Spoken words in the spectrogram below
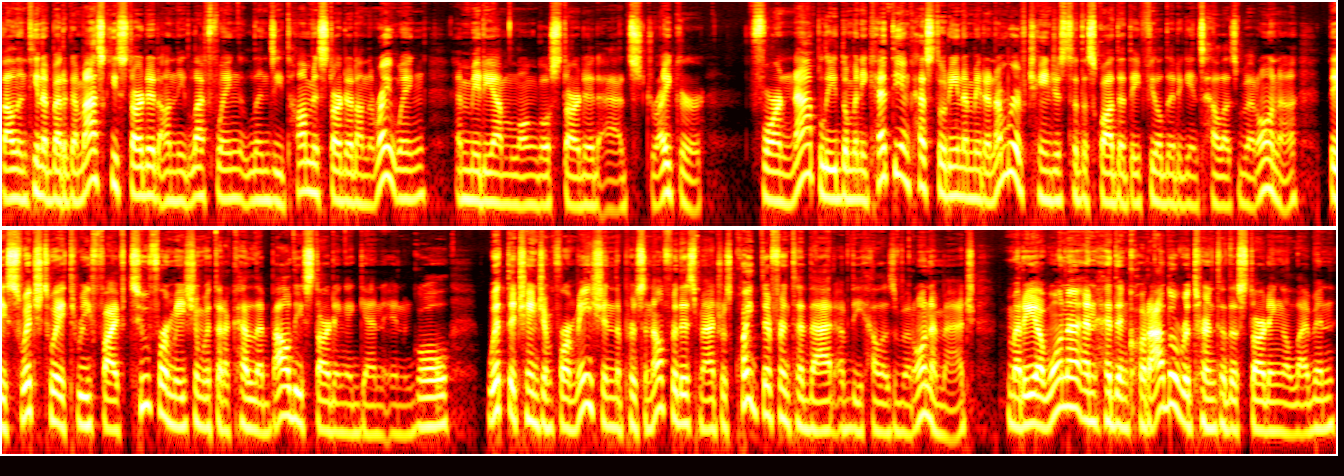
Valentina Bergamaschi started on the left wing, Lindsay Thomas started on the right wing, and Miriam Longo started at striker. For Napoli, Domenichetti and Castorina made a number of changes to the squad that they fielded against Hellas Verona. They switched to a 3 5 2 formation with Rachele Baldi starting again in goal. With the change in formation, the personnel for this match was quite different to that of the Hellas Verona match. Maria Wona and Heden Corrado returned to the starting 11.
